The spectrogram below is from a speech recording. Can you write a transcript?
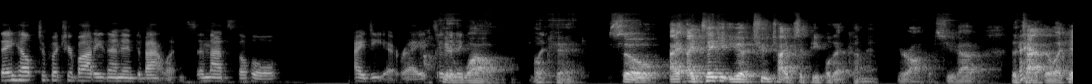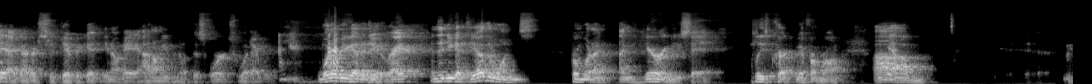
they help to put your body then into balance. And that's the whole idea, right? Okay, so wow. Okay. So I, I, take it you have two types of people that come in your office. You have the type that like, hey, I got a certificate, you know, hey, I don't even know if this works, whatever. Whatever you got to do, right? And then you got the other ones, from what I'm, I'm hearing you say, please correct me if I'm wrong. Um, yeah.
